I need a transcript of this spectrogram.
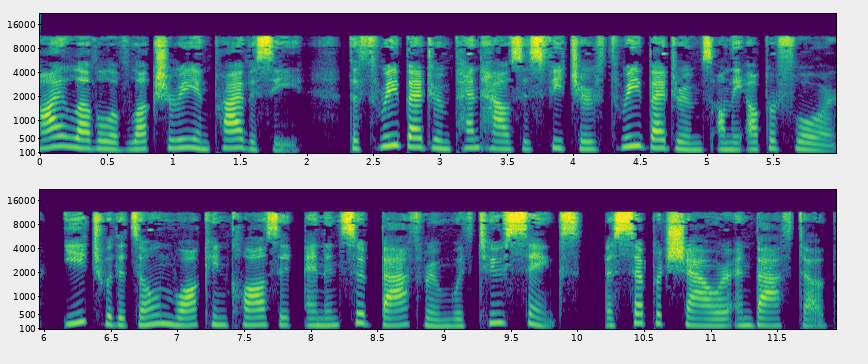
high level of luxury and privacy, the three-bedroom penthouses feature three bedrooms on the upper floor, each with its own walk-in closet and ensuite bathroom with two sinks, a separate shower and bathtub.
